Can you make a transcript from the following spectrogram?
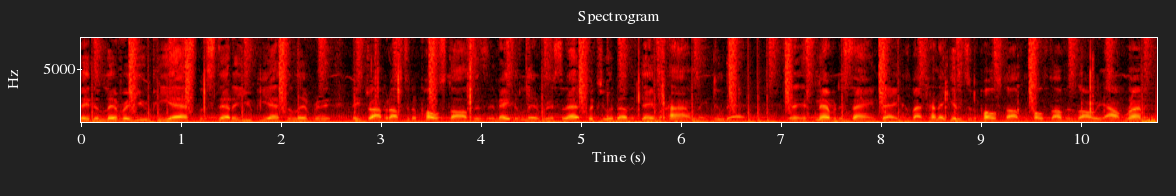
They deliver UPS, but instead of UPS delivering it, they drop it off to the post office and they deliver it. So that puts you another day behind when they do that. It's never the same day because by the time they get it to the post office, the post office is already out running.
